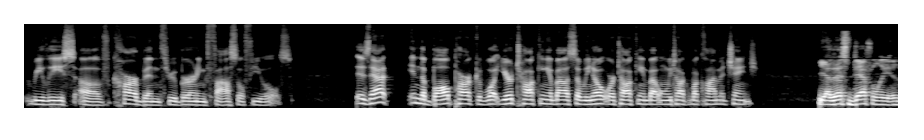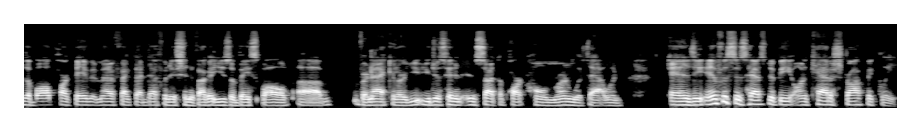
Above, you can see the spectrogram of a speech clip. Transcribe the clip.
release of carbon through burning fossil fuels. Is that in the ballpark of what you're talking about? So we know what we're talking about when we talk about climate change? Yeah, that's definitely in the ballpark, David. Matter of fact, that definition, if I could use a baseball uh, vernacular, you, you just hit an inside the park home run with that one. And the emphasis has to be on catastrophically,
